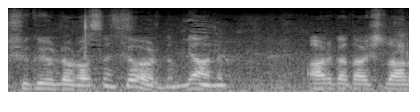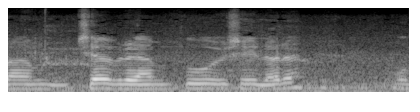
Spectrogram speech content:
şükürler olsun gördüm. Yani arkadaşlarım, çevrem bu şeyleri bu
